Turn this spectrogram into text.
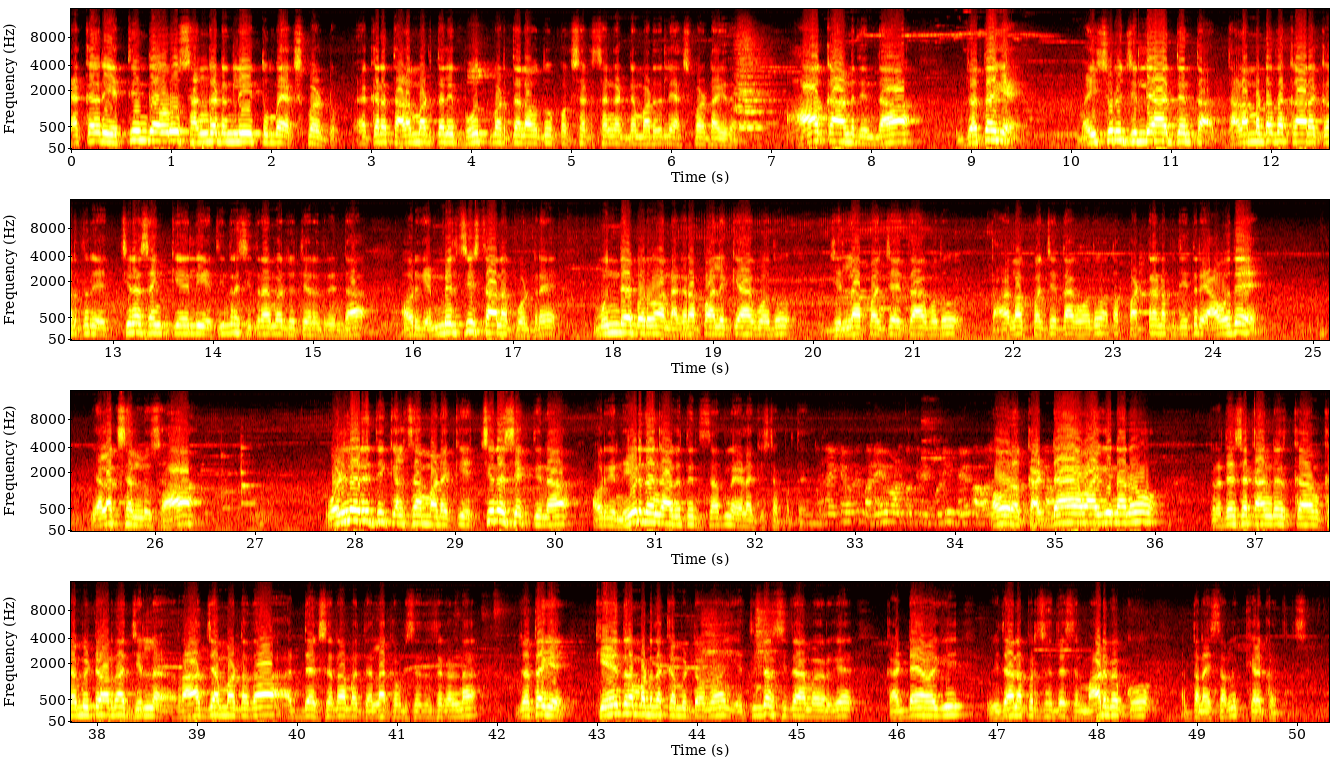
ಯಾಕಂದರೆ ಎತ್ತಿಂದ ಅವರು ಸಂಘಟನೆಲಿ ತುಂಬ ಎಕ್ಸ್ಪರ್ಟು. ಯಾಕಂದರೆ ತಳಮಟ್ಟದಲ್ಲಿ ಬೂತ್ ಮಟ್ಟದಲ್ಲಿ ಅವರು ಪಕ್ಷ ಸಂಘಟನೆ ಮಾಡೋದ್ರಲ್ಲಿ ಎಕ್ಸ್ಪರ್ಟ್ ಆಗಿದ್ದಾರೆ. ಆ ಕಾರಣದಿಂದ ಜೊತೆಗೆ ಮೈಸೂರು ಜಿಲ್ಲೆಯಾದ್ಯಂತ ತಳಮಟ್ಟದ ಕಾರ್ಯಕರ್ತರು ಹೆಚ್ಚಿನ ಸಂಖ್ಯೆಯಲ್ಲಿ ಯತೀಂದ್ರ ಸಿದ್ದರಾಮಯ್ಯ ಜೊತೆ ಇರೋದ್ರಿಂದ ಅವ್ರಿಗೆ ಎಂ ಎಲ್ ಸಿ ಸ್ಥಾನ ಕೊಟ್ಟರೆ ಮುಂದೆ ಬರುವ ನಗರ ಪಾಲಿಕೆ ಆಗ್ಬೋದು ಜಿಲ್ಲಾ ಪಂಚಾಯತ್ ಆಗ್ಬೋದು ತಾಲೂಕ್ ಪಂಚಾಯತ್ ಆಗ್ಬೋದು ಅಥವಾ ಪಟ್ಟಣ ಪಂಚಾಯತ್ ಯಾವುದೇ ಎಲೆಕ್ಷನ್ಲೂ ಸಹ ಒಳ್ಳೆ ರೀತಿ ಕೆಲಸ ಮಾಡೋಕ್ಕೆ ಹೆಚ್ಚಿನ ಶಕ್ತಿನ ಅವ್ರಿಗೆ ನೀಡ್ದಂಗೆ ಆಗುತ್ತೆ ಅಂತ ಹೇಳಕ್ಕೆ ಇಷ್ಟಪಡ್ತಾ ಇದ್ದೀನಿ. ಅವರು ಕಡ್ಡಾಯವಾಗಿ ನಾನು ಪ್ರದೇಶ ಕಾಂಗ್ರೆಸ್ ಕಮಿಟಿಯವ್ರನ್ನ ಜಿಲ್ಲಾ, ರಾಜ್ಯ ಮಟ್ಟದ ಅಧ್ಯಕ್ಷರ ಮತ್ತು ಎಲ್ಲ ಕಮಿಟಿ ಸದಸ್ಯಗಳನ್ನ ಜೊತೆಗೆ ಕೇಂದ್ರ ಮಟ್ಟದ ಕಮಿಟಿಯವ್ರನ್ನ ಯತೀಂದ್ರ ಸಿದ್ದರಾಮಯ್ಯ ಅವರಿಗೆ ಕಡ್ಡಾಯವಾಗಿ ವಿಧಾನ ಪರಿಷತ್ ಸದಸ್ಯನ ಮಾಡಬೇಕು ಅಂತ ನಾನು ಈ ಕೇಳ್ಕೊಳ್ತೀನಿ ಸರ್.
